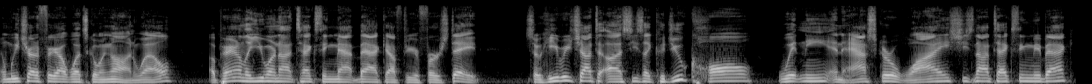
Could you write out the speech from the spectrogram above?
and we try to figure out what's going on. Well, apparently you are not texting Matt back after your first date. So he reached out to us. He's like, Could you call Whitney and ask her why she's not texting me back?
